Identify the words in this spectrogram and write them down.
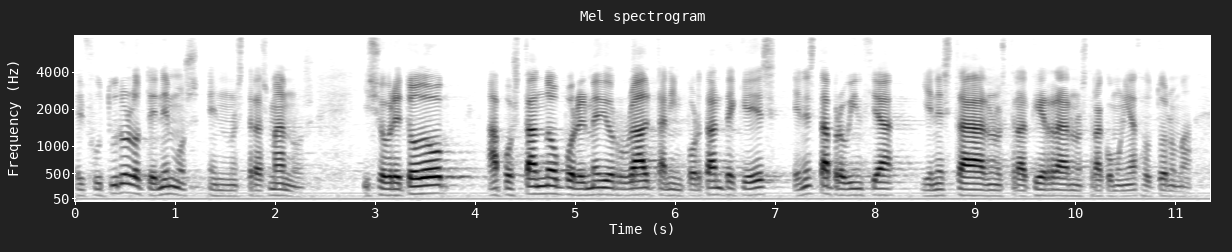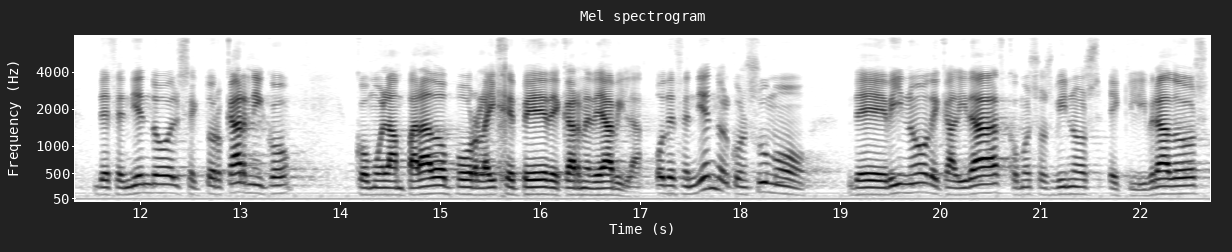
el futuro lo tenemos en nuestras manos. Y, sobre todo, apostando por el medio rural tan importante que es en esta provincia y en esta nuestra tierra, nuestra comunidad autónoma, defendiendo el sector cárnico como el amparado por la IGP de carne de Ávila. O defendiendo el consumo de vino de calidad como esos vinos equilibrados,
